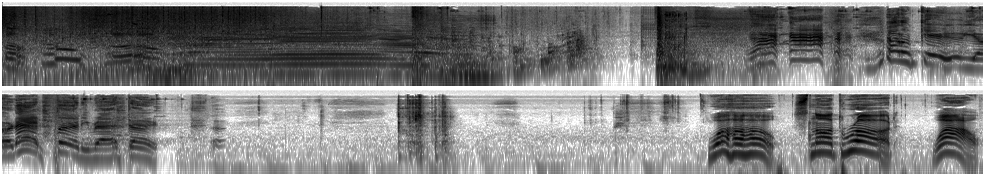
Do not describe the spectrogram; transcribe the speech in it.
I don't care who you are, that's funny right there. Whoa, Snot Rod! Wow!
